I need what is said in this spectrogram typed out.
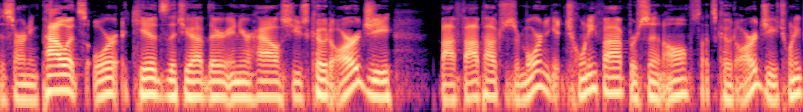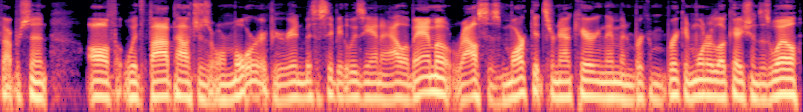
discerning palates or kids that you have there in your house. Use code RG, buy five pouches or more, and you get 25% off. So that's code RG, 25% off with five pouches or more. If you're in Mississippi, Louisiana, Alabama, Rouse's Markets are now carrying them in brick and, brick and mortar locations as well.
